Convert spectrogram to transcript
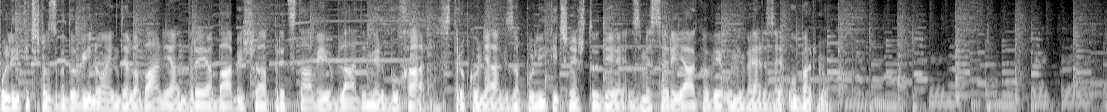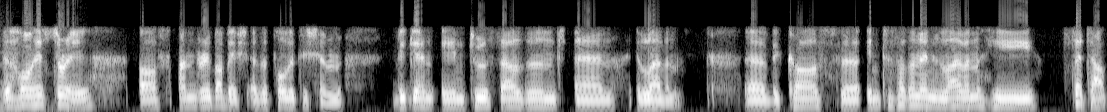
Politično zgodovino in delovanje Andreja Babiša predstavi Vladimir Buhar, strokovnjak za politične študije z Mesarijakove univerze v Brnu. The whole history of Andrej Babiš as a politician began in 2011 uh, because uh, in 2011 he set up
